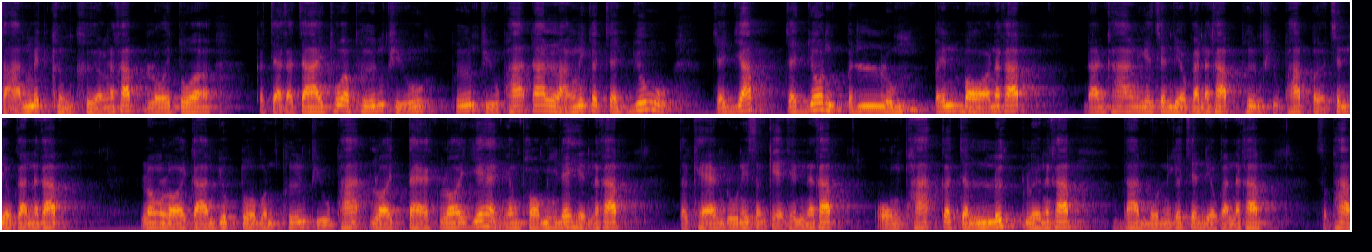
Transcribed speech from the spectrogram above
สารเม็ดเคืองๆนะครับโรยตัวกระจายกระจายทั่วพื้นผิว พื้นผิวผ้าด้านหลังนี่ก็จะยู่จะยับจะย่นเป็นหลุมเป็นบ่อนะครับ ด้านข้างนี่ก็เช่นเดียวกันนะครับ พื้นผิวผ้าเปิดเช่นเดียวกันนะครับ ร่องรอยการยุบตัวบนพื้นผิวพระรอยแตกรอยแยกยังพอมีได้เห็นนะครับ ตะแคงดูนี่สังเกตเห็นนะครับ องค์พระก็จะลึกเลยนะครับ ด้านบนนี่ก็เช่นเดียวกันนะครับ สภาพ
